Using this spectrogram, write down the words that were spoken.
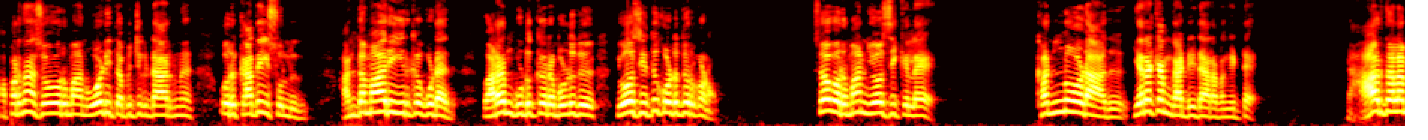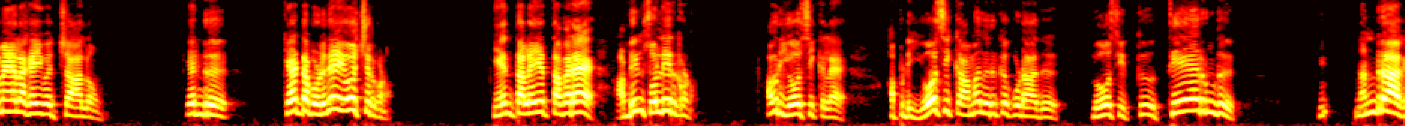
அப்புறம் தான் சிவபெருமான் ஓடி தப்பிச்சுக்கிட்டாருன்னு ஒரு கதை சொல்லுது. அந்த மாதிரி இருக்கக்கூடாது. வரம் கொடுக்குற பொழுது யோசித்து கொடுத்துருக்கணும். சிவபெருமான் யோசிக்கலை. கண்ணோடாது இரக்கம் காட்டிட்டார் அவங்கிட்ட. யார் தலைமையில் கை வச்சாலும் என்று கேட்ட பொழுதே யோசிச்சிருக்கணும். என் தலையை தவிர அப்படின்னு சொல்லியிருக்கணும். அவர் யோசிக்கல. அப்படி யோசிக்காமல் இருக்கக்கூடாது. யோசித்து தேர்ந்து நன்றாக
